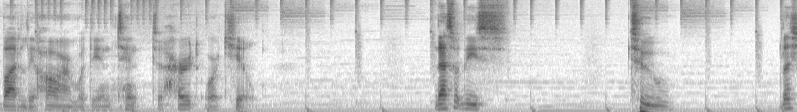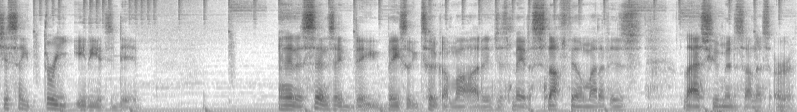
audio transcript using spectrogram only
bodily harm with the intent to hurt or kill. That's what these two, let's just say three idiots did. And in a sense, they, they basically took Ahmaud and just made a snuff film out of his last few minutes on this earth.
